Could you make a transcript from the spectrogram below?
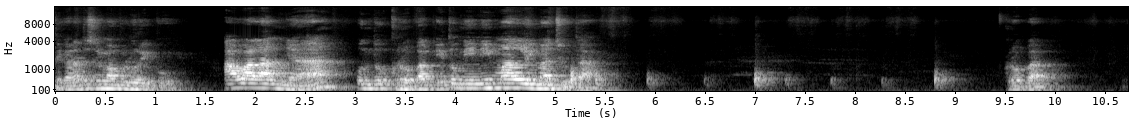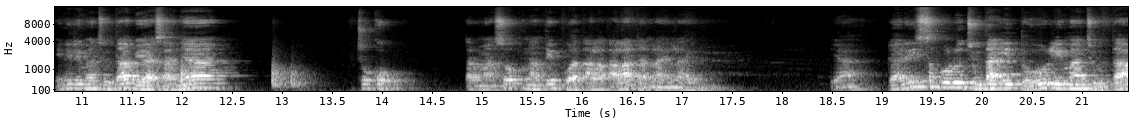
350 ribu. Awalannya untuk gerobak itu minimal 5 juta. Gerobak. Ini 5 juta biasanya cukup termasuk nanti buat alat-alat dan lain-lain. Ya dari 10 juta itu 5 juta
